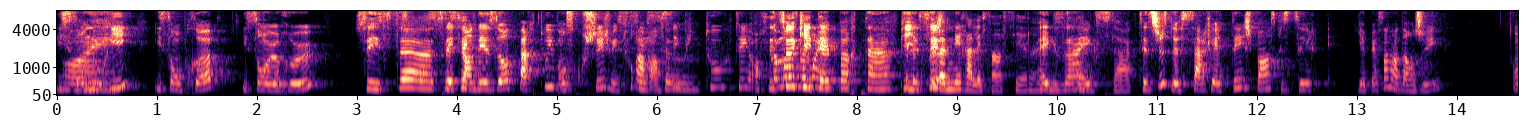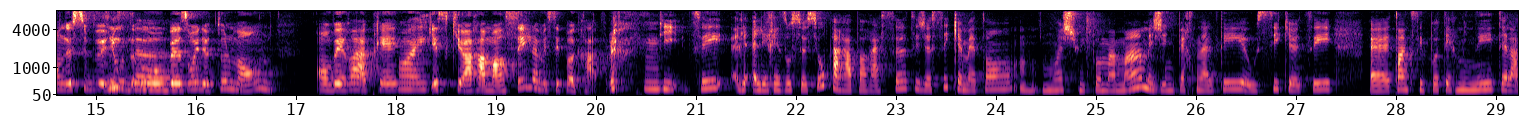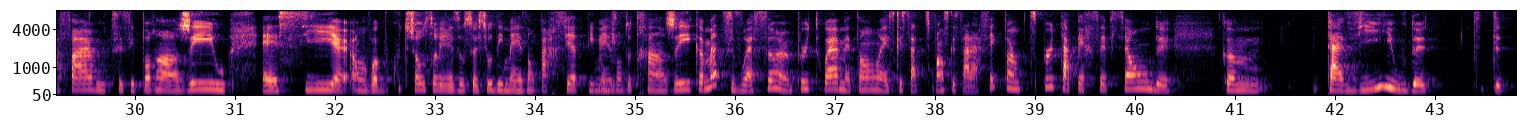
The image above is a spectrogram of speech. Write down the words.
Ils sont nourris, ils sont propres, ils sont heureux. C'est ça. C'est en désordre partout, ils vont se coucher, je vais tout ramasser, puis tout. C'est ça qui est important. Puis revenir à l'essentiel. Hein. Exact. Exact. C'est juste de s'arrêter, je pense, puis se dire, il y a personne en danger on a subvenu aux, besoins de tout le monde. On verra après qu'est-ce qu'il a ramassé, là, mais c'est pas grave. Mm. Puis, tu sais, les réseaux sociaux par rapport à ça, tu sais, je sais que, mettons, moi, je suis pas maman, mais j'ai une personnalité aussi que, tu sais, euh, tant que c'est pas terminé, telle affaire, ou, tu sais, c'est pas rangé, ou euh, si euh, on voit beaucoup de choses sur les réseaux sociaux, des maisons parfaites, des maisons mm-hmm. toutes rangées, comment tu vois ça un peu, toi, mettons, est-ce que ça, tu penses que ça affecte un petit peu ta perception de, comme, ta vie ou de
